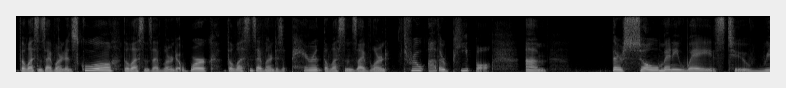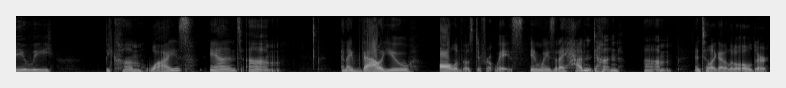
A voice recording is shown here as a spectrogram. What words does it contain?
the lessons I've learned in school, the lessons I've learned at work, the lessons I've learned as a parent, the lessons I've learned through other people. Um, there's so many ways to really become wise, and um, and I value all of those different ways in ways that I hadn't done um, until I got a little older.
